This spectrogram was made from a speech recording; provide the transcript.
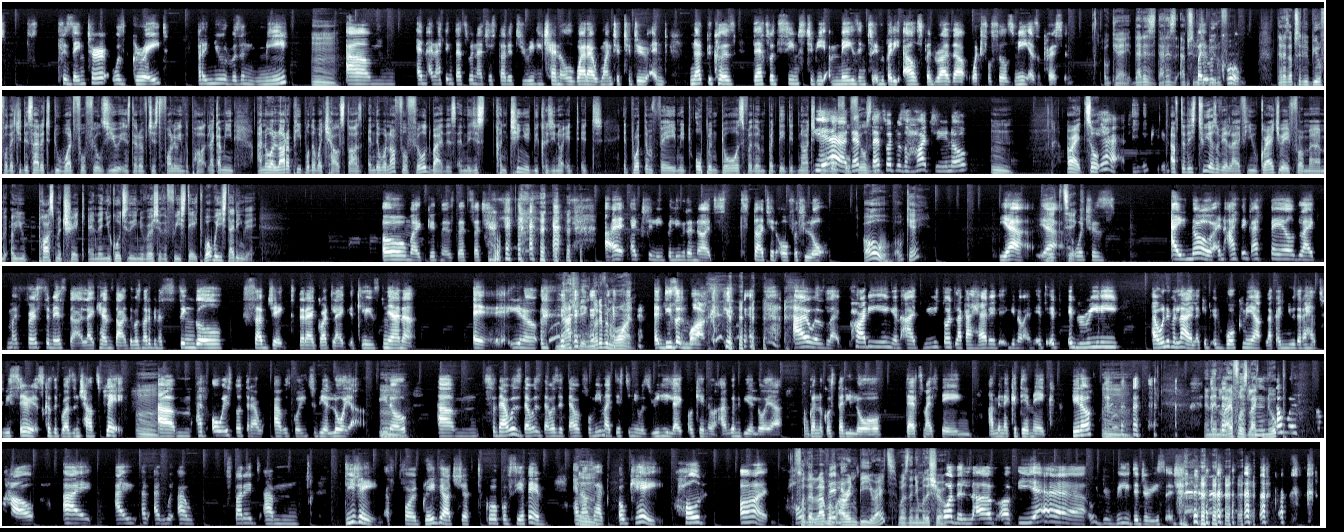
presenter was great, but I knew it wasn't me. Mm, Um, and and I think that's when I just started to really channel what I wanted to do, and not because that's what seems to be amazing to everybody else, but rather what fulfills me as a person. okay. That is that is absolutely beautiful. cool. That is absolutely beautiful that you decided to do what fulfills you instead of just following the path. Like, I mean, I know a lot of people that were child stars and they were not fulfilled by this and they just continued because, you know, it, it, it brought them fame, it opened doors for them, but they did not do Yeah, that's that's what was hard, you know. Mm. All right. So yeah, after these two years of your life, you graduate from, um, or you pass matric and then you go to the University of the Free State. What were you studying there? Oh my goodness, that's such. I actually, believe it or not, started off with law. oh, okay. Yeah, yeah, Hectic. which was I know, and I think I failed like my first semester, like hands down. There was not even a single subject that I got like at least Nyana, eh, you know, Nothing, not even one. a decent mark. I was like partying, and I really thought like I had it, you know, and it it it really. I won't even lie, like it, it woke me up. Like I knew that I had to be serious because it wasn't child's play. Mm, Um, I've always thought that I, I was going to be a lawyer, you know, um so that was that was that was it that was, for me my destiny was really like okay no i'm going to be a lawyer i'm going to go study law that's my thing i'm an academic you know mm. And then life was like, And nope. somewhere, somehow i i i started um djing for a graveyard shift KovsieFM and i was Mm. like okay hold on hold For the love of. R&B, right? Was the name of the show. for the love of yeah oh you really did your research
